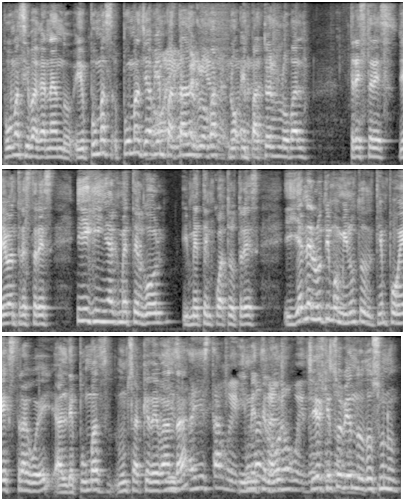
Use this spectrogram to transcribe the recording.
Pumas iba ganando. Y Pumas, Pumas ya había No, empatado el global. No, empató el global. 3-3. Llevan 3-3. Y Guiñac mete el gol y meten 4-3. Y ya en el último minuto del tiempo extra, güey, al de Pumas, un saque de banda. es- Ahí está, güey. Y Pumas mete el ganó, gol. güey, sí, aquí 2-1, estoy viendo güey. 2-1.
